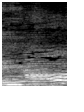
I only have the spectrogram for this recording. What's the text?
and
